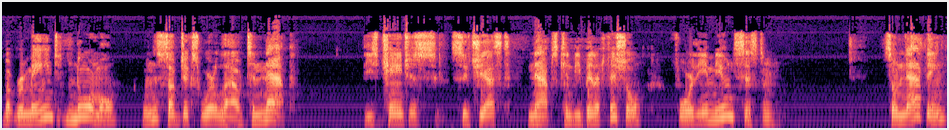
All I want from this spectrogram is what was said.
but remained normal when the subjects were allowed to nap. These changes suggest naps can be beneficial for the immune system. So napping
